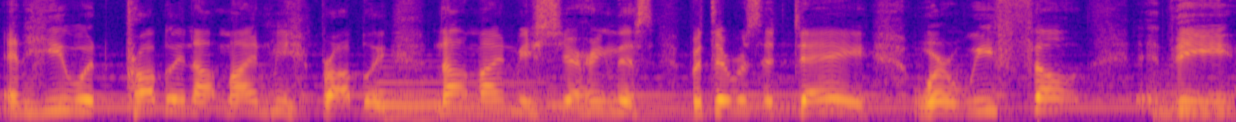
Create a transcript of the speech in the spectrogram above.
and he would probably not mind me, probably not mind me sharing this, but there was a day where we felt the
